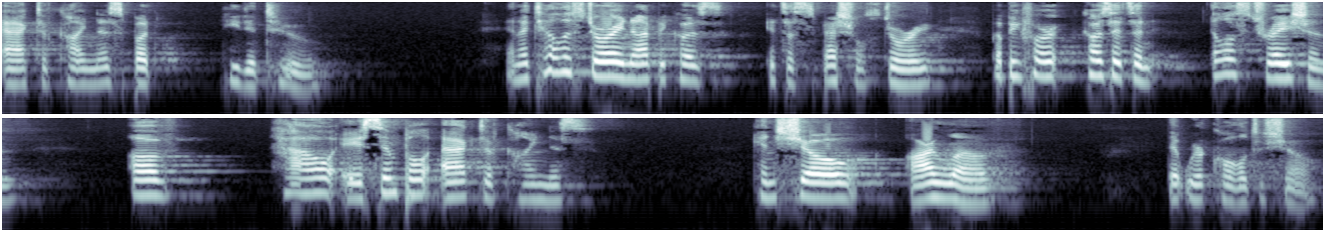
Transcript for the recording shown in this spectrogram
act of kindness, but he did too. And I tell the story not because it's a special story, but because it's an illustration of how a simple act of kindness can show our love that we're called to show.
